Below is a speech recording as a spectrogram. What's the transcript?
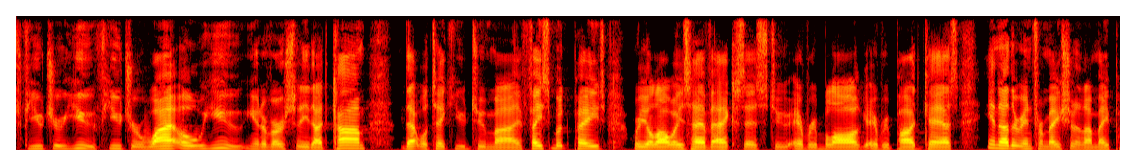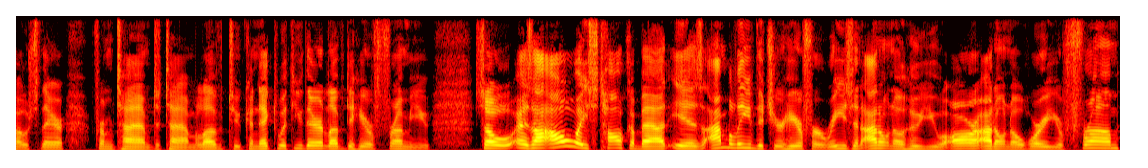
Future You, Future Y-O-U University.com. That will take you to my Facebook page where you'll always have access to every blog, every podcast, and other information that I may post there from time to time. Love to connect with you there, love to hear from you. So, as I always talk about, is I believe that you're here for a reason. I don't know who you are, I don't know where you're from.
